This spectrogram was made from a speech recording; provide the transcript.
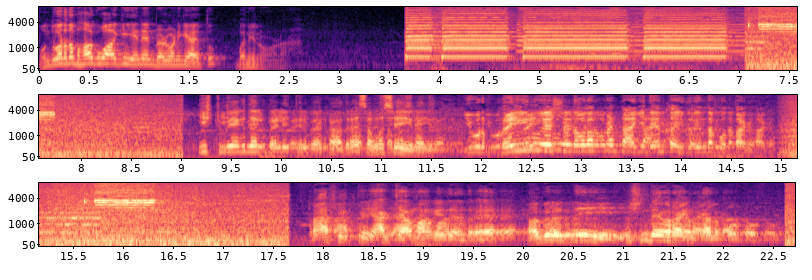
ಮುಂದುವರೆದ ಭಾಗವಾಗಿ ಏನೇನು ಬೆಳವಣಿಗೆ ಆಯಿತು? ಬನ್ನಿ ನೋಡೋಣ. ಇಷ್ಟು ವೇಗದಲ್ಲಿ ಬೆಳೀತಿರ್ಬೇಕಾದ್ರೆ ಸಮಸ್ಯೆ ಇರೋದು. ಇವ್ರ ಬ್ರೈನ್ ಎಷ್ಟು ಡೆವಲಪ್ಮೆಂಟ್ ಆಗಿದೆ ಅಂತ ಇದರಿಂದ ಗೊತ್ತಾಗುತ್ತೆ. ಟ್ರಾಫಿಕ್ ಯಾಕೆ ಜಾಮ್ ಆಗಿದೆ ಅಂದ್ರೆ ಅಭಿವೃದ್ಧಿ ಕೃಷ್ಣದೇವರಾಯನ ಕಾಲಕ್ಕೆ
